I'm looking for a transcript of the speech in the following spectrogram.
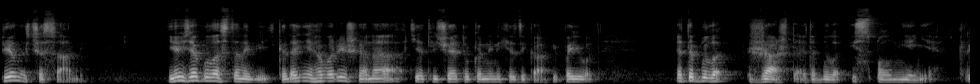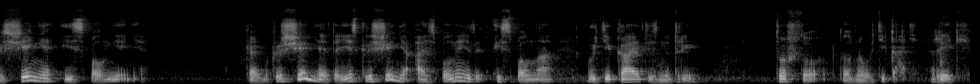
пела часами. Ее нельзя было остановить. Когда не говоришь, она тебе отвечает только на иных языках и поет. Это было жажда, это было исполнение. Крещение и исполнение. Как бы крещение – это есть крещение, а исполнение – это исполна вытекает изнутри. То, что должно вытекать, реки.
